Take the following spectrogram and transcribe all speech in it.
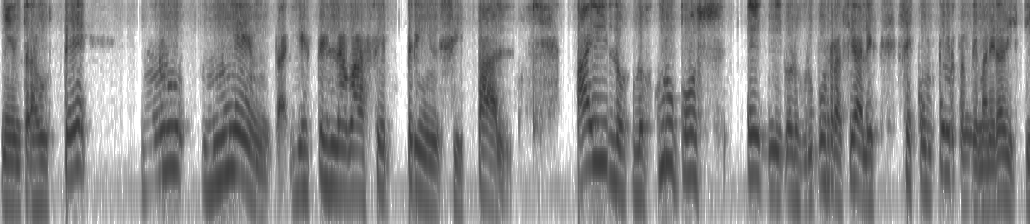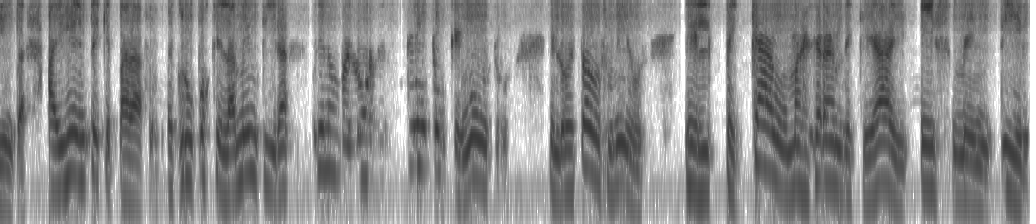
Mientras usted no mienta, y esta es la base principal, hay los, los grupos étnicos, los grupos raciales, se comportan de manera distinta. Hay gente que para grupos que la mentira tiene un valor distinto que en otros. En los Estados Unidos, el pecado más grande que hay es mentir.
